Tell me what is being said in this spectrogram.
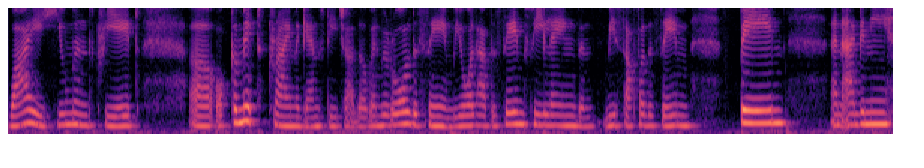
why humans create uh, or commit crime against each other when we're all the same. We all have the same feelings and we suffer the same pain and agony.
